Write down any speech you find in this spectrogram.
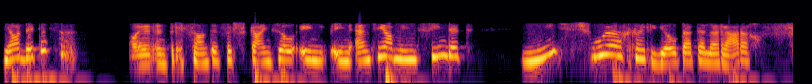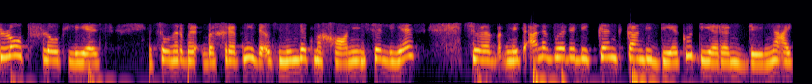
Ja, dit is 'n baie interessante verskynsel en en Ansia mens sien dit nie so gereeld dat hulle regtig vlot vlot lees sonder begrip nie. Ons noem dit meganiese lees. So met ander woorde, die kind kan die dekodering doen. Hy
